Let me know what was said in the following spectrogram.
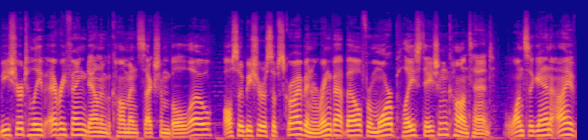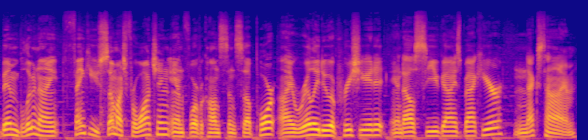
Be sure to leave everything down in the comments section below. Also be sure to subscribe and ring that bell for more PlayStation content. Once again, I've been Blue Knight. Thank you so much for watching and for the constant support. I really do appreciate it, and I'll see you guys back here next time.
